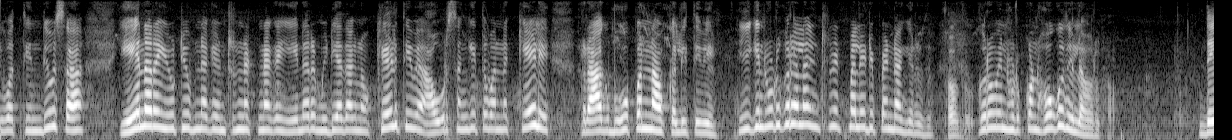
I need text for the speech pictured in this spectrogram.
ಇವತ್ತಿನ ದಿವಸ ಏನಾರ ಯೂಟ್ಯೂಬ್ನಾಗ ಇಂಟರ್ನೆಟ್ನಾಗ ಏನಾರ ಮೀಡಿಯಾದಾಗ ನಾವು ಕೇಳ್ತೀವಿ ಅವ್ರ ಸಂಗೀತವನ್ನು ಕೇಳಿ ರಾಗ ಭೂಪನ್ ನಾವು ಕಲಿತೀವಿ. ಈಗಿನ ಹುಡುಗರೆಲ್ಲ ಇಂಟರ್ನೆಟ್ ಮೇಲೆ ಡಿಪೆಂಡ್ ಆಗಿರೋದು. ಗುರುವಿನ ಹುಡ್ಕೊಂಡು ಹೋಗೋದಿಲ್ಲ ಅವರು. They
